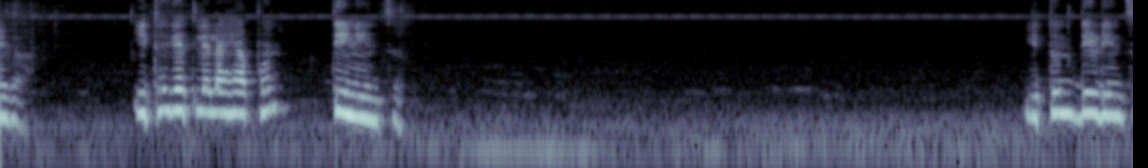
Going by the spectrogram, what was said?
हे बघा. इथे घेतलेलं आहे आपण तीन इंच. इथून दीड इंच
